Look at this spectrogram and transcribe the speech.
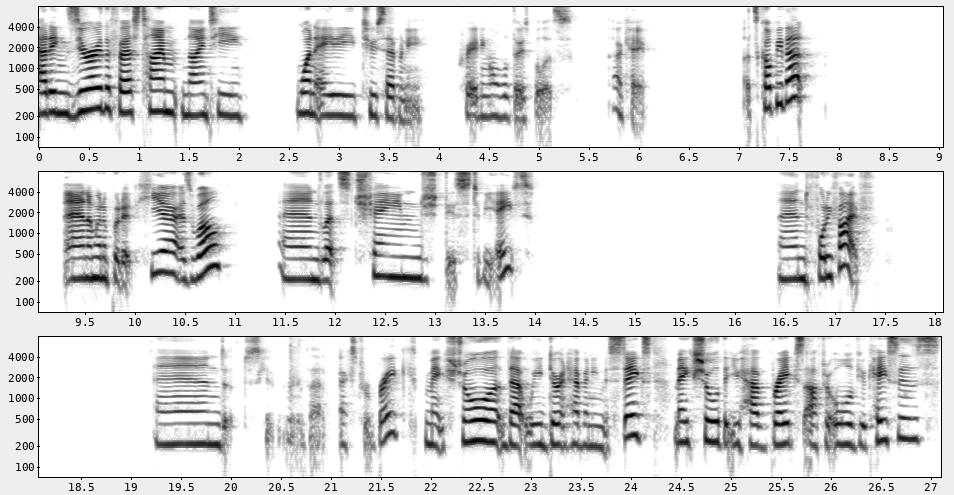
adding 0 the first time, 90, 180, 270, creating all of those bullets. Okay, let's copy that. And I'm going to put it here as well. And let's change this to be 8. And 45 and just get rid of that extra break. Make sure that we don't have any mistakes. Make sure that you have breaks after all of your cases.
